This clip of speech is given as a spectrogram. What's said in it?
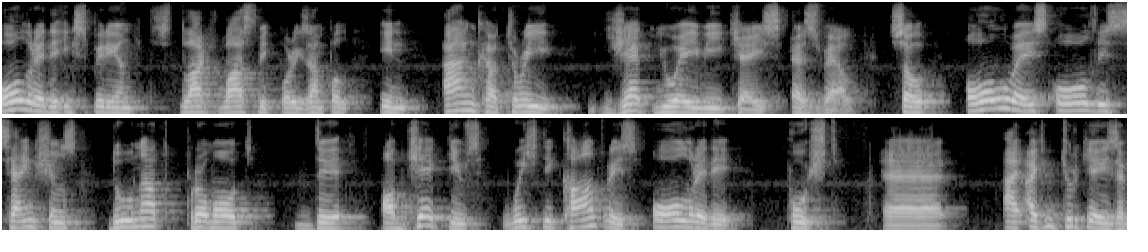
already experienced last week, for example, in Anka 3 jet UAV case as well. So always all these sanctions do not promote the objectives which the countries already pushed. Uh, I, I, think Turkey is a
